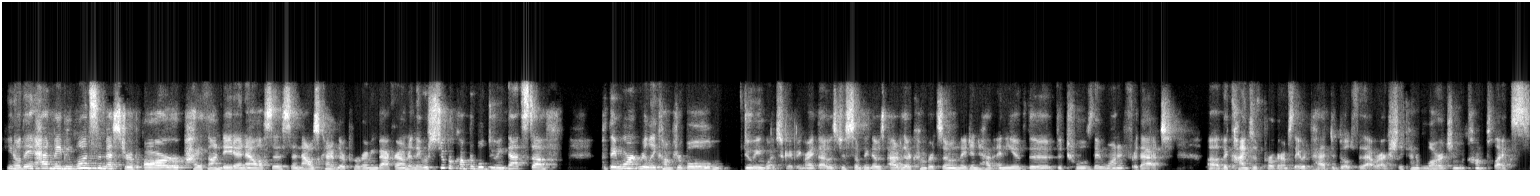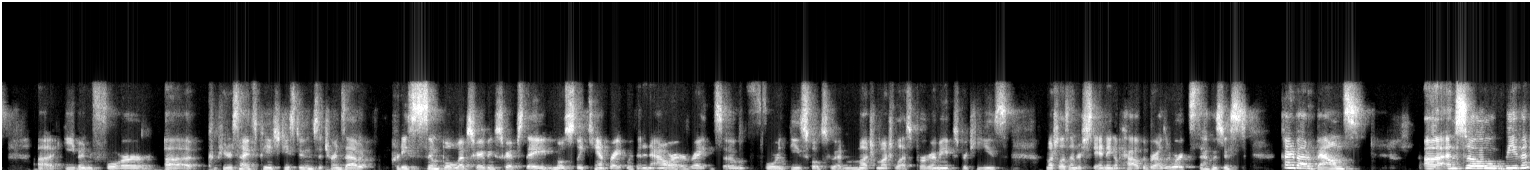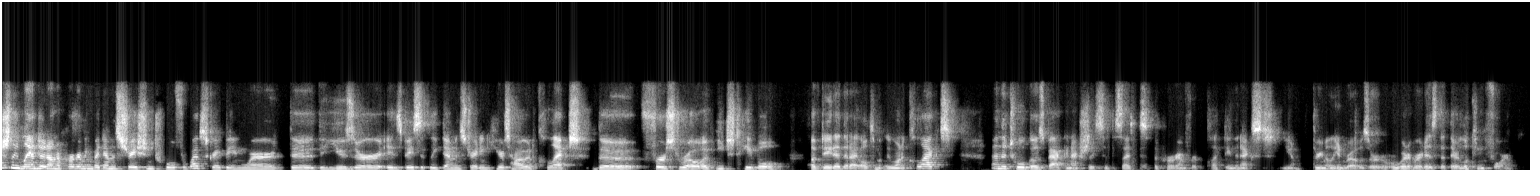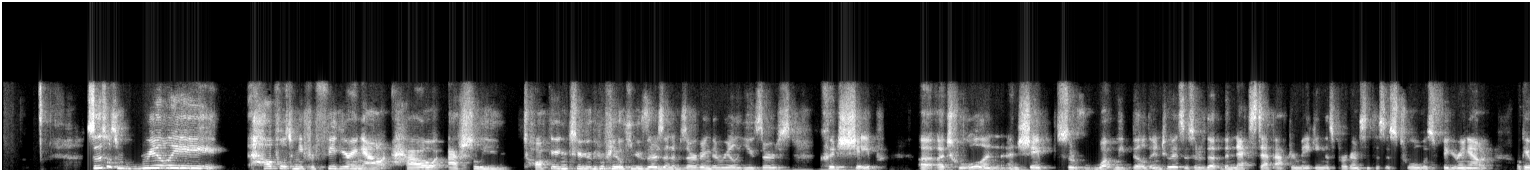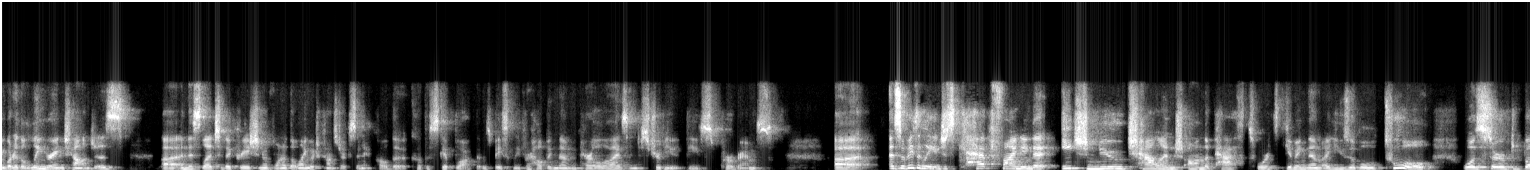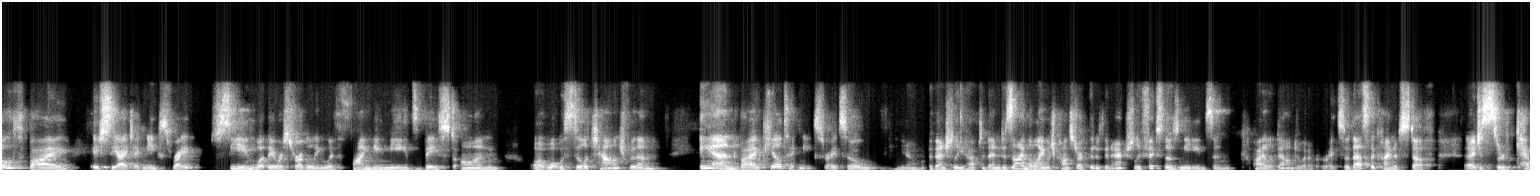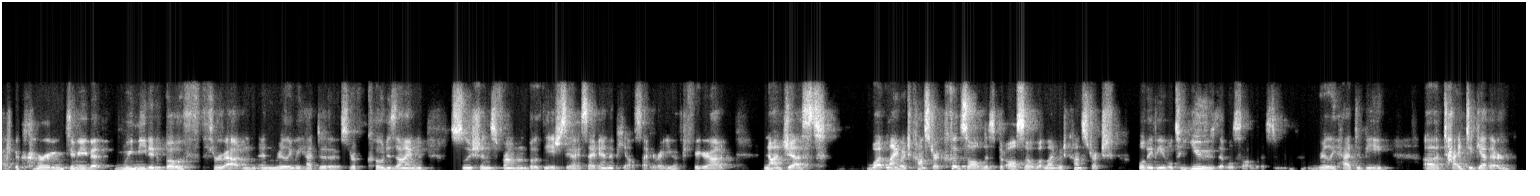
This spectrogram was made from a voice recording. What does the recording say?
you know, they had maybe one semester of R or Python data analysis, and that was kind of their programming background, and they were super comfortable doing that stuff, but they weren't really comfortable doing web scraping, right? That was just something that was out of their comfort zone. They didn't have any of the, the tools they wanted for that. Uh, the kinds of programs they would have had to build for that were actually kind of large and complex, uh, even for uh, computer science PhD students. It turns out pretty simple web scraping scripts, they mostly can't write within an hour, right? And so for these folks who had much, much less programming expertise, much less understanding of how the browser works, that was just kind of out of bounds. Uh, and so we eventually landed on a programming by demonstration tool for web scraping where the, the user is basically demonstrating here's how I would collect the first row of each table of data that I ultimately want to collect. And the tool goes back and actually synthesizes the program for collecting the next you know, 3 million rows or, or whatever it is that they're looking for. So this was really helpful to me for figuring out how actually talking to the real users and observing the real users could shape a, tool and, and shape sort of what we build into it. So sort of the, the next step after making this program synthesis tool was figuring out, okay, what are the lingering challenges? Uh, and this led to the creation of one of the language constructs in it called the, called the skip block that was basically for helping them parallelize and distribute these programs. Uh, and so basically you just kept finding that each new challenge on the path towards giving them a usable tool was served both by HCI techniques, right? Seeing what they were struggling with, finding needs based on uh, what was still a challenge for them, and by PL techniques, right? So, you know, eventually you have to then design the language construct that is going to actually fix those needs and compile it down to whatever, right? So that's the kind of stuff that I just sort of kept occurring to me that we needed both throughout. And, and really we had to sort of co-design solutions from both the HCI side and the PL side, right? You have to figure out not just what language construct could solve this, but also what language construct will they be able to use that will solve this. Really had to be uh, tied together.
